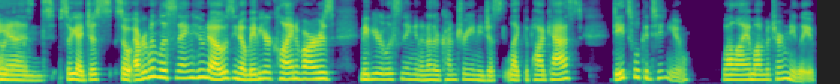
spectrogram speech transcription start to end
Oh, and yes. so, yeah, just so everyone listening who knows, you know, maybe you're a client of ours, maybe you're listening in another country and you just like the podcast, dates will continue while I am on maternity leave.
